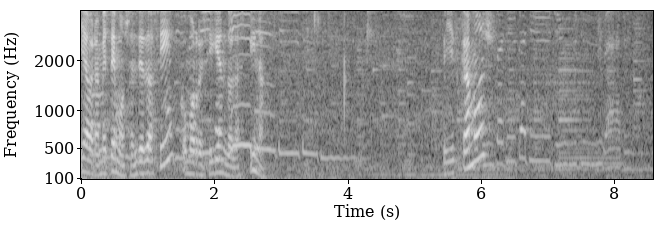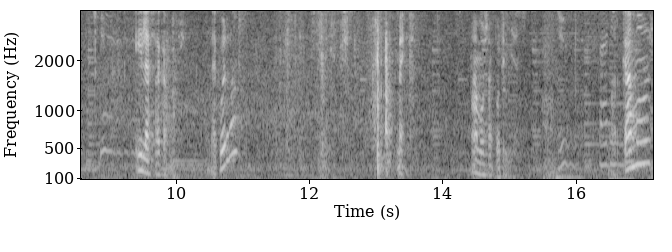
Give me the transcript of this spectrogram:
Y ahora metemos el dedo así, como resiguiendo la espina. Pellizcamos y la sacamos. ¿De acuerdo? Venga, vamos a por ellas. Marcamos.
